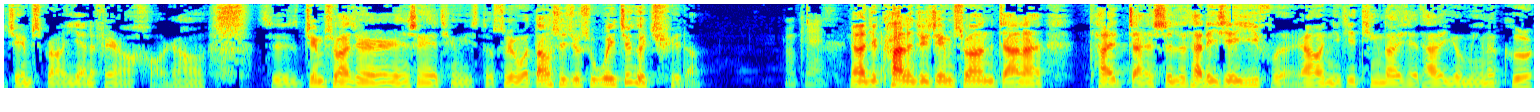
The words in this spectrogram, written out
James Brown 演的非常好，然后这 James Brown 这个人人生也挺有意思的，所以我当时就是为这个去的。OK，然后就看了这个 James Brown 的展览，他展示了他的一些衣服，然后你可以听到一些他的有名的歌，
